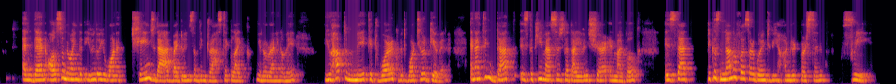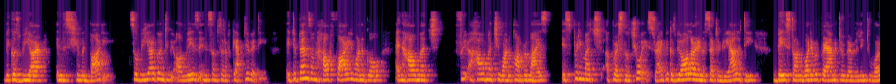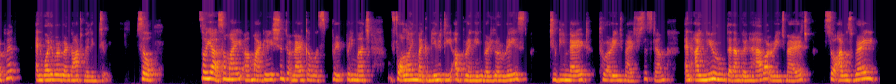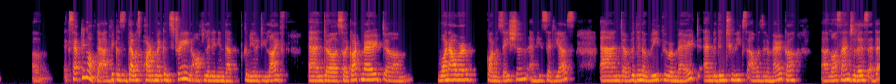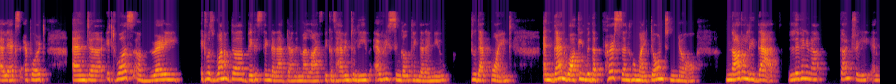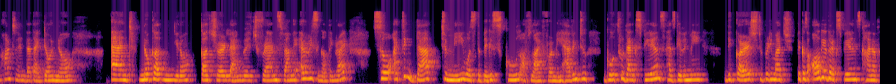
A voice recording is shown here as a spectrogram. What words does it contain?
and then also knowing that even though you want to change that by doing something drastic like you know running away you have to make it work with what you're given. And i think that is the key message that i even share in my book is that because none of us are going to be 100% free because we are in this human body. So we are going to be always in some sort of captivity. It depends on how far you want to go and how much free how much you want to compromise is pretty much a personal choice, right? Because we all are in a certain reality based on whatever parameter we're willing to work with and whatever we're not willing to. So, so yeah, so my uh, migration to America was pre- pretty much following my community upbringing, where you're raised to be married through arranged marriage system, and I knew that I'm going to have an arranged marriage, so I was very um, accepting of that because that was part of my constraint of living in that community life. And uh, so I got married, um, one hour conversation, and he said yes. And uh, within a week, we were married. And within two weeks, I was in America, uh, Los Angeles, at the LAX airport. And uh, it was a very, it was one of the biggest thing that I've done in my life because having to leave every single thing that I knew to that point, and then walking with a person whom I don't know. Not only that, living in a country and continent that I don't know, and no, you know, culture, language, friends, family, every single thing, right? So I think that to me was the biggest school of life for me. Having to go through that experience has given me the courage to pretty much because all the other experience kind of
